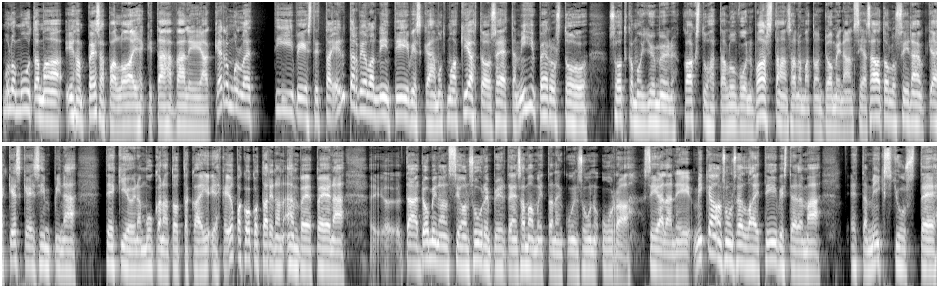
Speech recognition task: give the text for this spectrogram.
Mulla on muutama ihan pesäpalloaihekin tähän väliin ja kerro mulle tiiviisti, tai ei nyt tarvi olla niin tiiviskään, mutta mua kiehtoo se, että mihin perustuu Sotkamon jymyn 2000-luvun vastaan sanomaton dominanssi, ja sä oot ollut siinä keskeisimpinä tekijöinä mukana, totta kai ehkä jopa koko tarinan MVPnä. Tämä dominanssi on suurin piirtein samanmittainen kuin sun ura siellä, niin mikä on sun sellainen tiivistelmä, että miksi just te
